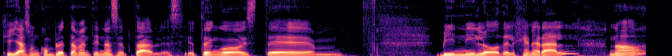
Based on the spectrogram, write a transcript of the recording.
que ya son completamente inaceptables. Yo tengo este mm, vinilo del general, ¿no?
